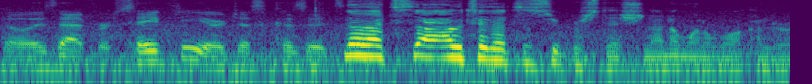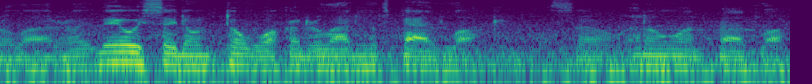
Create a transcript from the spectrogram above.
So is that for safety or just because it's No, that's I would say that's a superstition. I don't want to walk under a ladder. They always say don't don't walk under a ladder. That's bad luck. So I don't want bad luck.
